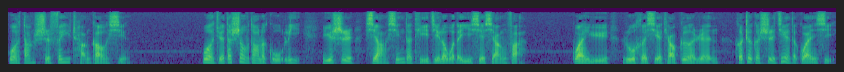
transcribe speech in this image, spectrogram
我当时非常高兴。我觉得受到了鼓励，于是小心的提及了我的一些想法，关于如何协调个人和这个世界的关系。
